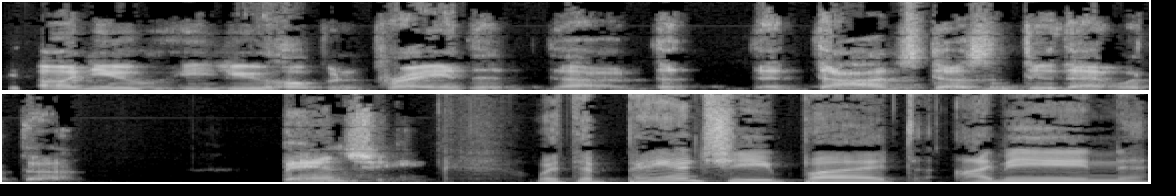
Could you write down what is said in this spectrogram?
You know, and you you hope and pray that uh, that that Dodge doesn't do that with the Banshee. With the Banshee, but I mean,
